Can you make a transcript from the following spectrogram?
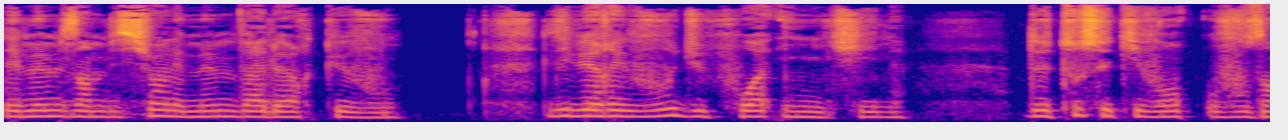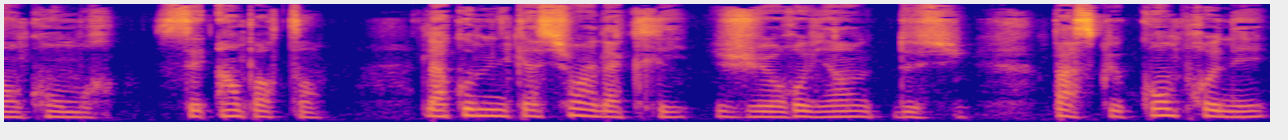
les mêmes ambitions, les mêmes valeurs que vous. Libérez-vous du poids inutile, de tout ce qui vous encombre. C'est important. La communication est la clé. Je reviens dessus. Parce que comprenez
